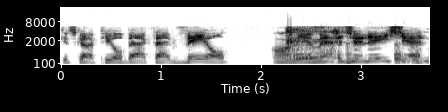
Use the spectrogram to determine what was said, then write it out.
just got to peel back that veil on the imagination.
